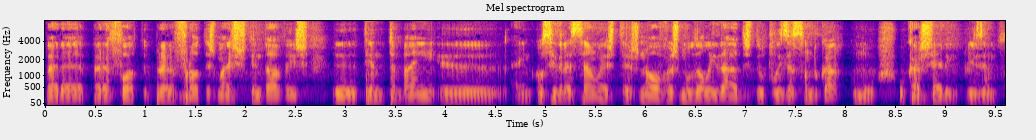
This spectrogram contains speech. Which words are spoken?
para, para, para frotas mais sustentáveis, eh, tendo também eh, em consideração estas novas modalidades de utilização do carro, como o car sharing, por exemplo.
